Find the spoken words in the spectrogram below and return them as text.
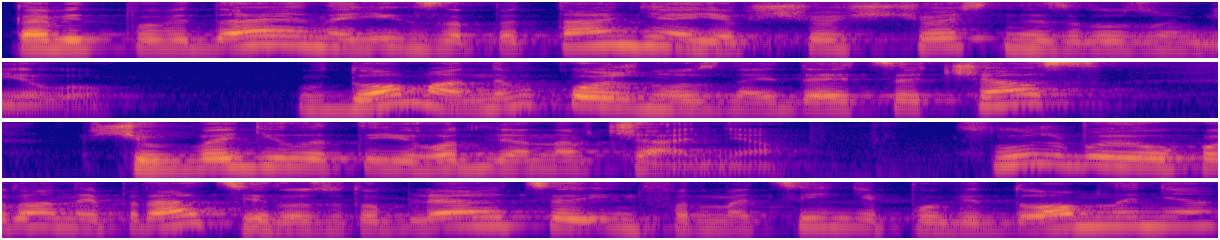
та відповідає на їх запитання, якщо щось незрозуміло. Вдома не в кожного знайдеться час, щоб виділити його для навчання. Службою охорони праці розробляються інформаційні повідомлення,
